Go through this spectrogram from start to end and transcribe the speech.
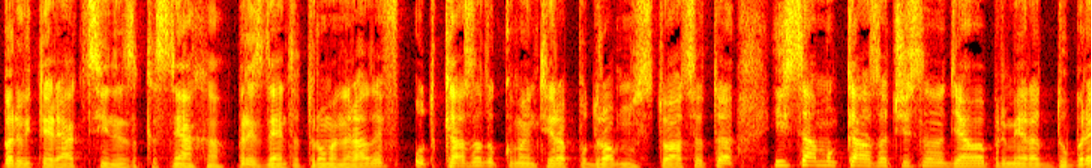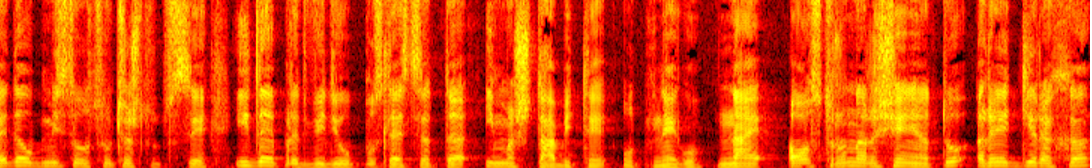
Първите реакции не закъсняха. Президентът Румен Радев отказа да коментира подробно ситуацията и само каза, че се надява премиерът добре да обмисля случващото се и да е предвидил последствията и мащабите от него. Най-остро на решението реагираха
